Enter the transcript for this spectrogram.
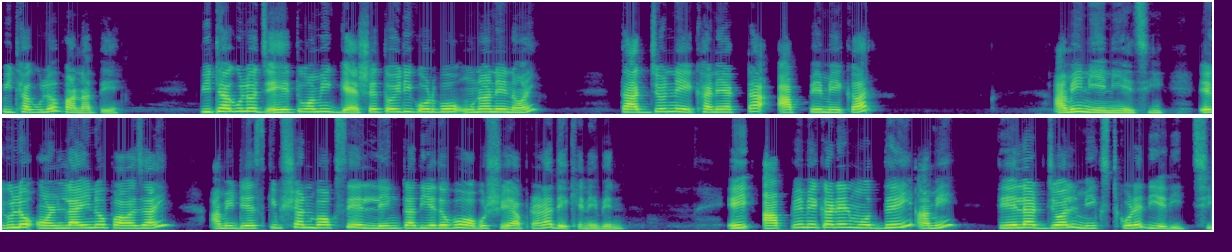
পিঠাগুলো বানাতে। পিঠাগুলো যেহেতু আমি গ্যাসে তৈরি করব, উনানে নয়, তার জন্য এখানে একটা আপ্পে মেকার আমি নিয়ে নিয়েছি। এগুলো অনলাইনও পাওয়া যায়। আমি ডেসক্রিপশান বক্সে লিঙ্কটা দিয়ে দেবো, অবশ্যই আপনারা দেখে নেবেন। এই আপে মেকারের মধ্যেই আমি তেল আর জল মিক্সড করে দিয়ে দিচ্ছি।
